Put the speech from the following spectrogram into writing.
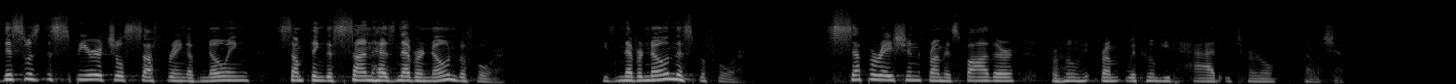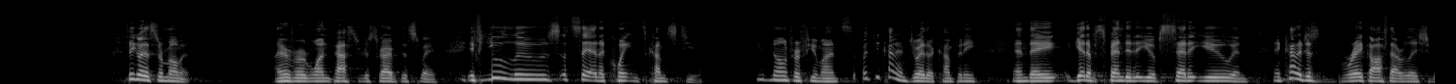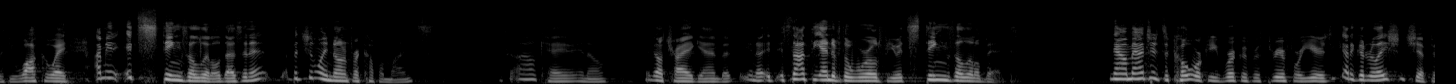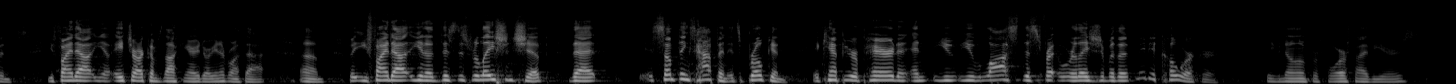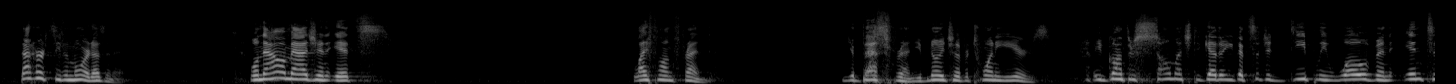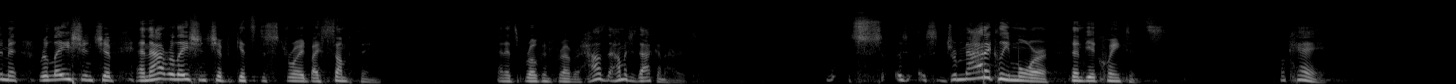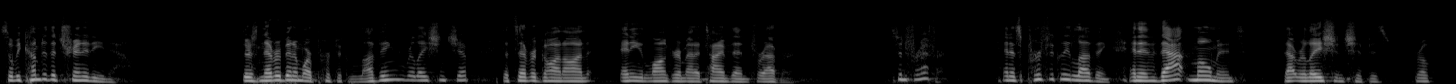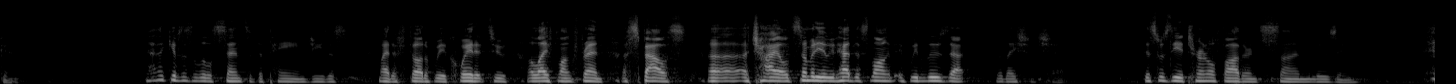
This was the spiritual suffering of knowing something the Son has never known before. He's never known this before. Separation from his Father, from whom, from, with whom he'd had eternal fellowship. Think about this for a moment. I heard one pastor describe it this way. If you lose, let's say an acquaintance comes to you, you've known for a few months, but you kind of enjoy their company, and they get offended at you, upset at you, and, and kind of just break off that relationship with you, walk away. I mean, it stings a little, doesn't it? But you've only known them for a couple months. It's, oh, okay, you know, maybe I'll try again, but you know, it, it's not the end of the world for you. It stings a little bit. Now imagine it's a coworker you've worked with for three or four years. You've got a good relationship, and you find out, you know, HR comes knocking on your door. You never want that. Um, but you find out, you know, this this relationship that something's happened. It's broken. It can't be repaired, and, and you you lost this relationship with a maybe a coworker that you've known for four or five years. That hurts even more, doesn't it? Well, now imagine it's lifelong friend, your best friend. You've known each other for 20 years. You've gone through so much together. You've got such a deeply woven, intimate relationship, and that relationship gets destroyed by something, and it's broken forever. How's that, how much is that going to hurt? Dramatically more than the acquaintance. Okay, so we come to the Trinity now. There's never been a more perfect loving relationship that's ever gone on any longer amount of time than forever. It's been forever and it's perfectly loving. And in that moment, that relationship is broken. Now, that gives us a little sense of the pain Jesus might have felt if we equate it to a lifelong friend, a spouse, a, a child, somebody that we've had this long, if we lose that relationship. This was the eternal Father and Son losing.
